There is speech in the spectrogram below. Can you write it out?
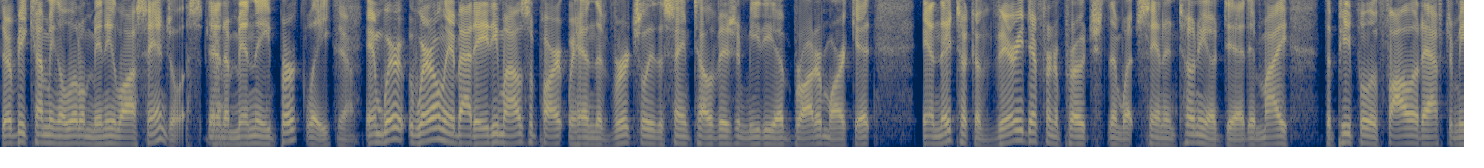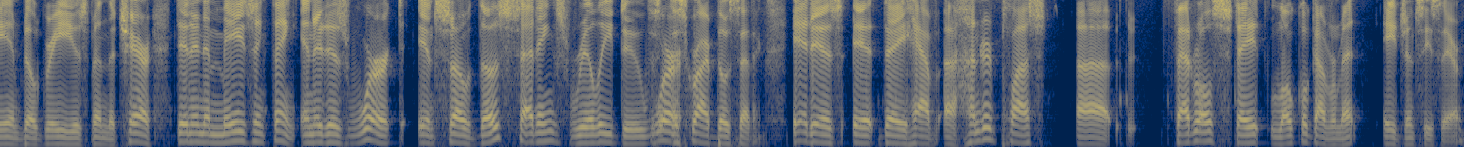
they're becoming a little mini Los Angeles and a mini Berkeley. Yeah. And we're we're only about 80 miles apart. We're in the virtually the same television media, broader market. And they took a very different approach than what San Antonio did. And my the people who followed after me and Bill Greehey, who's been the chair, did an amazing thing. And it has worked. And so those settings really do Just work. describe those settings. It is it. They have a hundred plus uh, federal, state, local government agencies there,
